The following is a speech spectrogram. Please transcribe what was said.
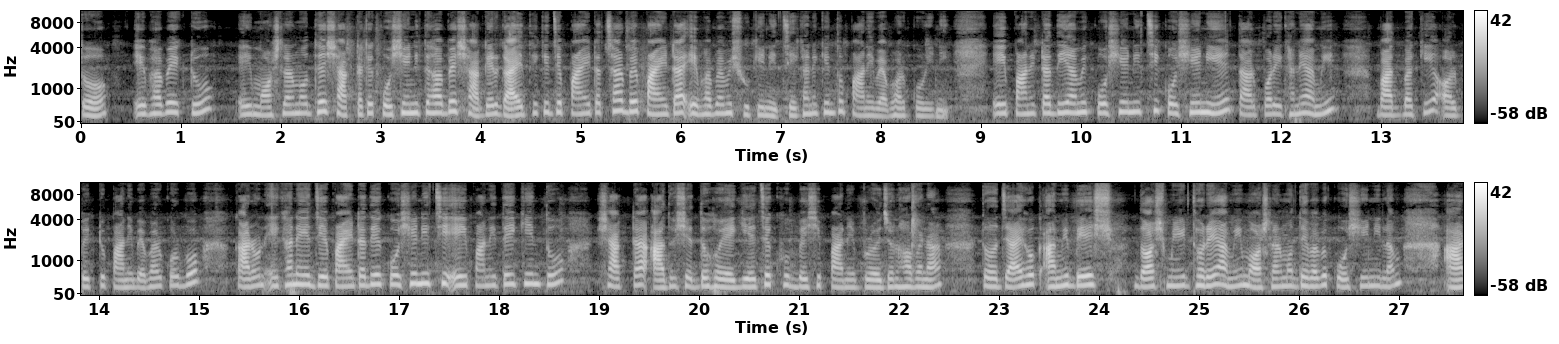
তো এভাবে একটু এই মশলার মধ্যে শাকটাকে কষিয়ে নিতে হবে। শাকের গায়ে থেকে যে পানিটা ছাড়বে, পানিটা এভাবে আমি শুকিয়ে নিচ্ছি। এখানে কিন্তু পানি ব্যবহার করিনি। এই পানিটা দিয়ে আমি কষিয়ে নিচ্ছি, কষিয়ে নিয়ে তারপর এখানে আমি বাদবাকি অল্প একটু পানি ব্যবহার করব। কারণ এখানে যে পানিটা দিয়ে কষিয়ে নিচ্ছি, এই পানিতেই কিন্তু শাকটা আধু সেদ্ধ হয়ে গিয়েছে। খুব বেশি পানির প্রয়োজন হবে না। তো যাই হোক, আমি বেশ দশ মিনিট ধরে আমি মশলার মধ্যে এভাবে কষিয়ে নিলাম। আর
